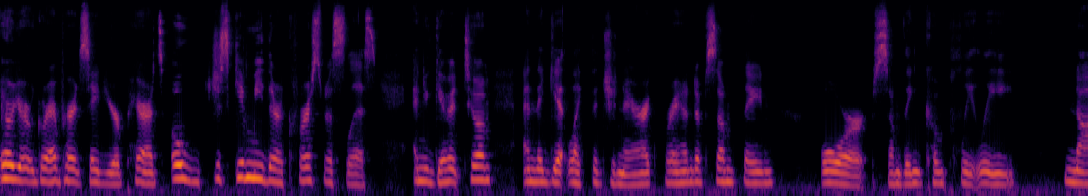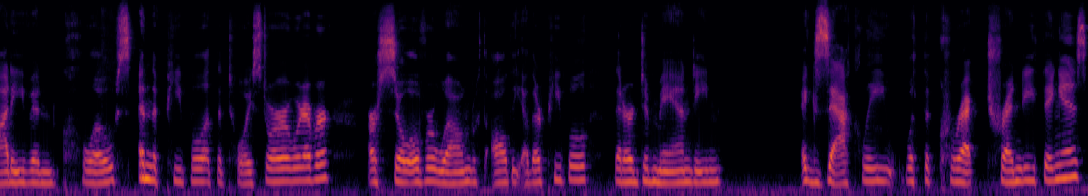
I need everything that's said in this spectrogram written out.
or your grandparents say to your parents, "Oh, just give me their Christmas list." And you give it to them and they get like the generic brand of something or something completely not even close and the people at the toy store or whatever are so overwhelmed with all the other people that are demanding exactly what the correct trendy thing is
